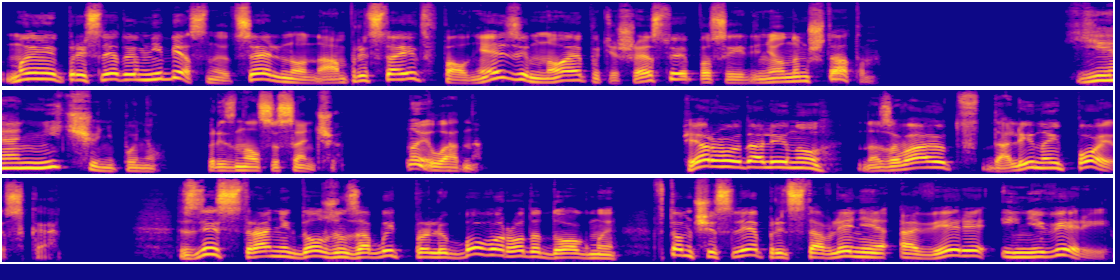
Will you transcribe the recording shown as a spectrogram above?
Мы преследуем небесную цель, но нам предстоит вполне земное путешествие по Соединенным Штатам». «Я ничего не понял», — признался Санчо. «Ну и ладно». Первую долину называют долиной поиска. Здесь странник должен забыть про любого рода догмы, в том числе представления о вере и неверии.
